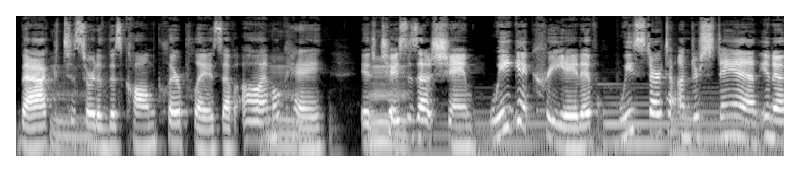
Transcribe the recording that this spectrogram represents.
back to Mm. sort of this calm, clear place of, oh, I'm Mm. okay. It Mm. chases out shame. We get creative. We start to understand, you know,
